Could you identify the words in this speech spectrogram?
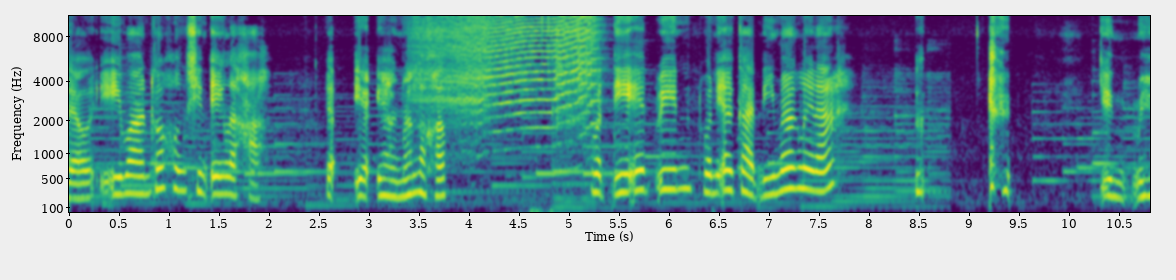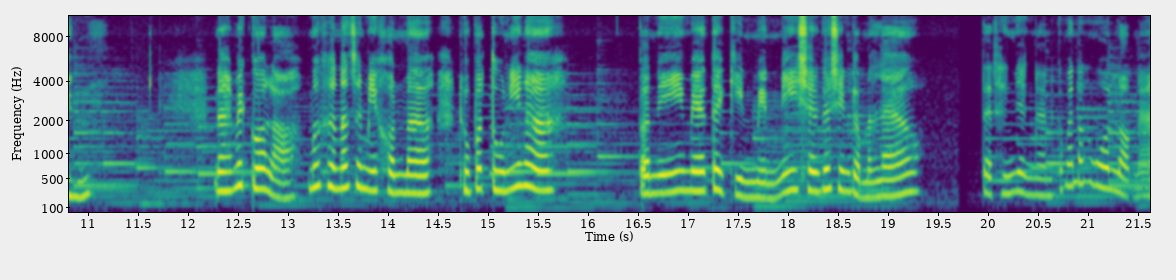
แล้ว อีวานก็คงชินเองแหละค่ะ อย่าอย่าอย่างนั้นเหรอครับสวัสดีเอ็ดวิน วันนี้อากาศดีมากเลยนะกลิ่นเหม็นนายไม่กลัวเหรอ เมื่อคืนน่าจะมีคนมาทุบประตูนี่นาตอนนี้แม้แต่กลิ่นเหม็นนี่ฉันก็ชินกับมันแล้ว แต่ถึงอย่างนั้นก็ไม่ต้องกังวลหรอกนะ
